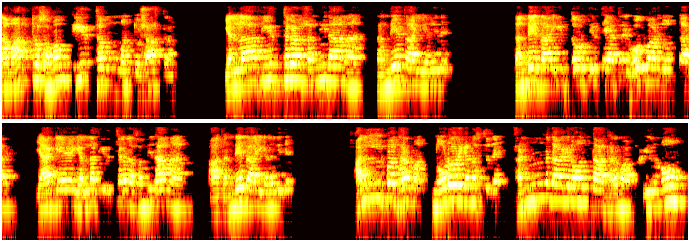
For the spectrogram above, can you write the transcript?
ನ ಮಾತೃ ಸಮಂ ತೀರ್ಥಂ ಮತ್ತು ಶಾಸ್ತ್ರ. ಎಲ್ಲಾ ತೀರ್ಥಗಳ ಸನ್ನಿಧಾನ ತಂದೆ ತಾಯಿಯಲ್ಲಿದೆ. ತಂದೆ ತಾಯಿ ಇದ್ದವ್ರ ತೀರ್ಥಯಾತ್ರೆಗೆ ಹೋಗಬಾರದು ಅಂತಾರೆ. ಯಾಕೆ? ಎಲ್ಲ ತೀರ್ಥಗಳ ಸನ್ನಿಧಾನ ಆ ತಂದೆ ತಾಯಿಗಳಲ್ಲಿದೆ. ಅಲ್ಪ ಧರ್ಮ ನೋಡೋರಿಗೆ ಅನ್ನಿಸ್ತದೆ. ಸಣ್ಣದಾಗಿರುವಂತಹ ಧರ್ಮ ಇದ್ರೂ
